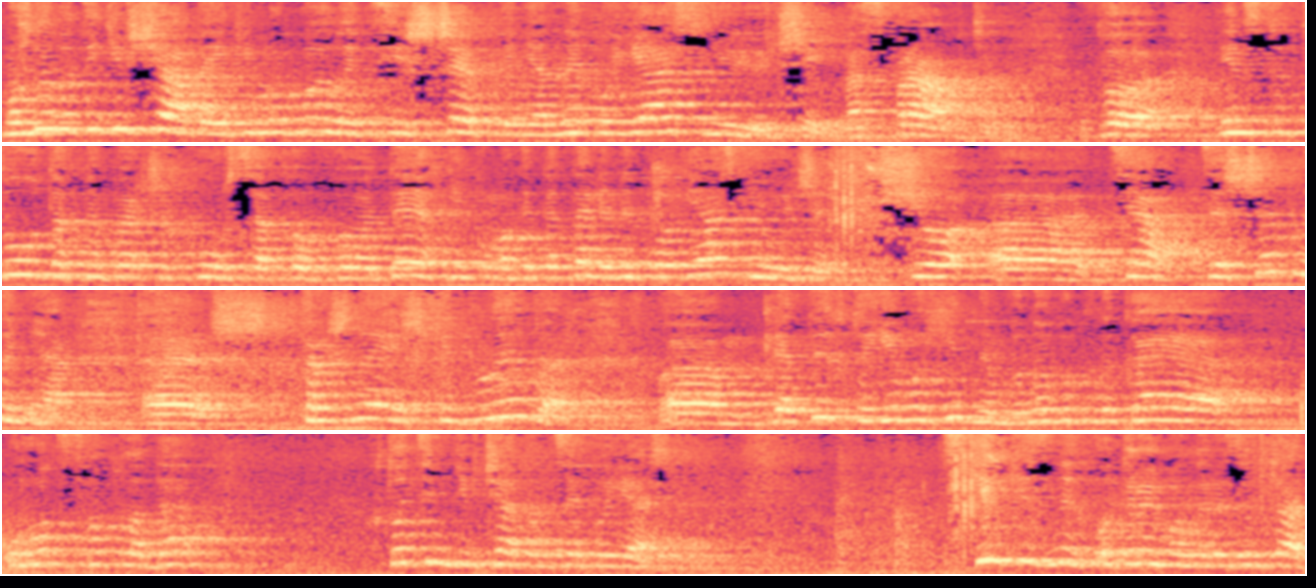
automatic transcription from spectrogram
Можливо, ті дівчата, яким робили ці щеплення, не пояснюючи насправді в інститутах на перших курсах, в технікумах і так далі, не пояснюючи, що е, ця, це щеплення е, страшне і шкідливе е, для тих, хто є вагітним, воно викликає уродство плода. Хто цим дівчатам це пояснює? Скільки з них отримали результат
